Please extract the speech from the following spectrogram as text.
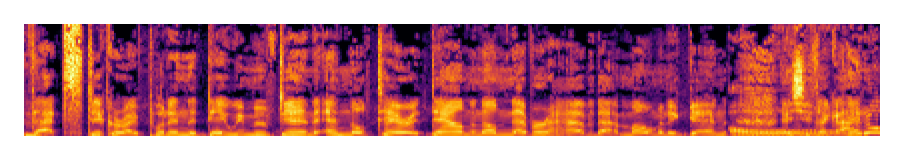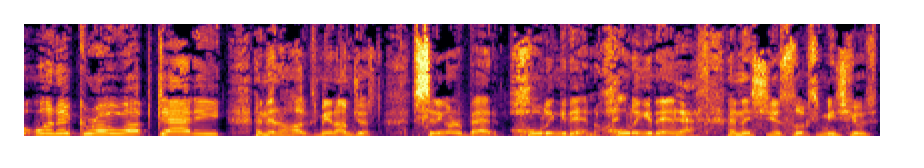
That sticker I put in the day we moved in, and they'll tear it down, and I'll never have that moment again. And she's like, I don't want to grow up, Daddy. And then hugs me, and I'm just sitting on her bed, holding it in, holding it in. Yeah. And then she just looks at me, and she goes,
